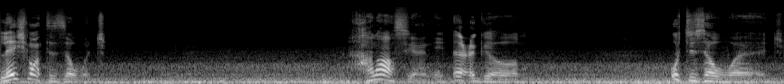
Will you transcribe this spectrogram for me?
ليش ما تتزوج؟ خلاص يعني اعقل. وتزوج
